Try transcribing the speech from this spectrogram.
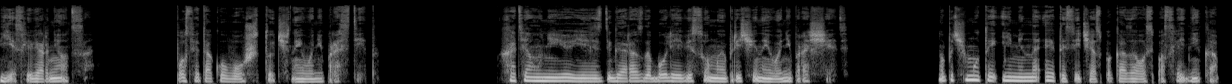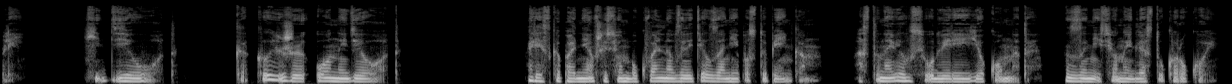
если вернется. После такого уж точно его не простит. Хотя у нее есть гораздо более весомая причина его не прощать. Но почему-то именно это сейчас показалось последней каплей. Идиот! Какой же он идиот! Резко поднявшись, он буквально взлетел за ней по ступенькам. Остановился у двери ее комнаты, занесенной для стука рукой.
